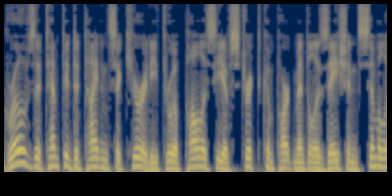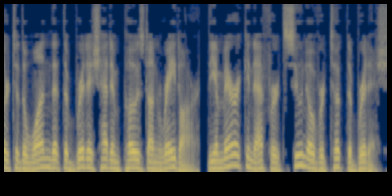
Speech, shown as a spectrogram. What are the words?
Groves attempted to tighten security through a policy of strict compartmentalization similar to the one that the British had imposed on radar. The American effort soon overtook the British.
